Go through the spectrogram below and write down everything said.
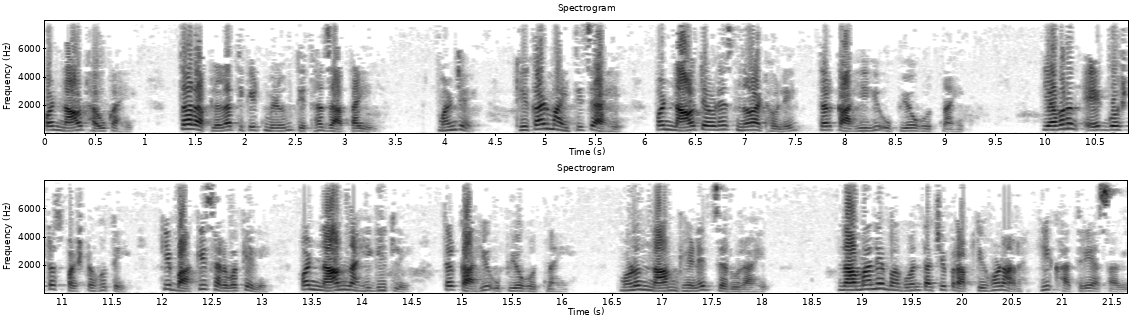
पण नाव ठाऊक आहे. तर आपल्याला तिकीट मिळून तिथं जाता येईल. म्हणजे ठिकाण माहितीचे आहे पण नाव तेवढेच न आठवले तर काहीही उपयोग होत नाही. यावरून एक गोष्ट स्पष्ट होते की बाकी सर्व केले पण नाम नाही घेतले तर काही उपयोग होत नाही. म्हणून नाम घेणेच जरूर आहे. नामाने भगवंताची प्राप्ती होणार ही खात्री असावी.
